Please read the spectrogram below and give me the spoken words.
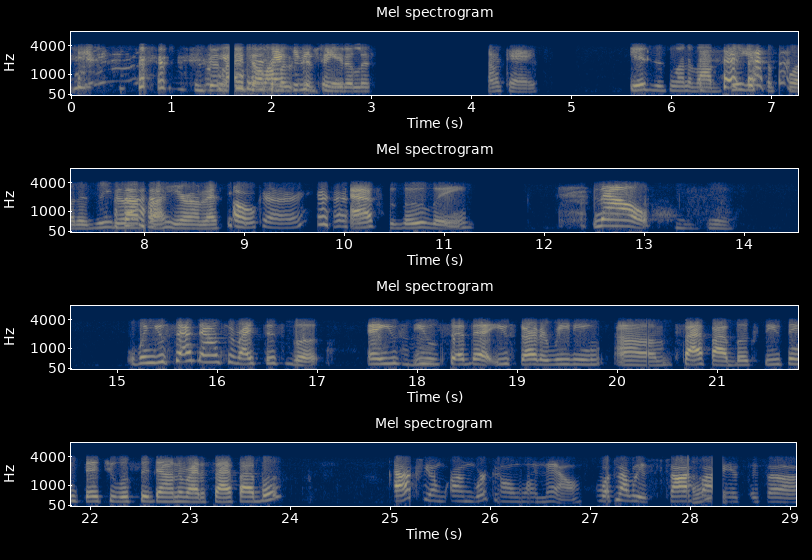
Good night, y'all. I'm gonna continue to listen. Okay. Gibbs is one of our biggest supporters. We love her here on Let's Okay. Absolutely. Now, when you sat down to write this book, and you Mhm. you said that you started reading um sci-fi books. Do you think that you will sit down and write a sci-fi book? Actually, I'm I'm working on one now. Well, it's not really sci-fi. It's it's uh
